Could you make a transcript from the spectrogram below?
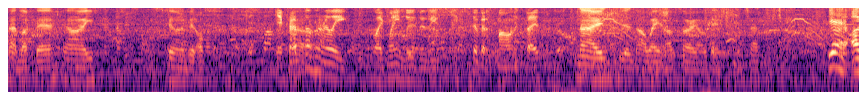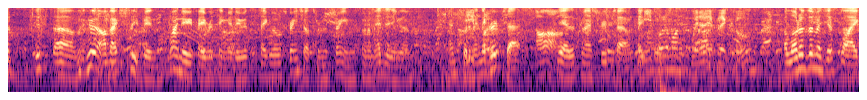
Bad luck there. Oh, he's, he's feeling a bit off. Yeah, Krebs doesn't really like when he loses. He's, he's still got a smile on his face. No, he doesn't. Oh wait, I'm sorry, I was in chat. Yeah, I've just um, I've actually been my new favorite thing to do is to take little screenshots from the streams when I'm editing them and put them in the group chat. Oh. Yeah, the Smash group chat on Facebook. Can you put them on Twitter if they're cool? A lot of them are just like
